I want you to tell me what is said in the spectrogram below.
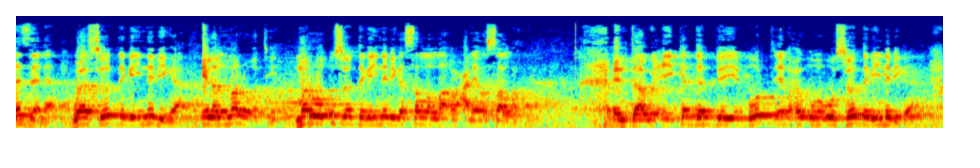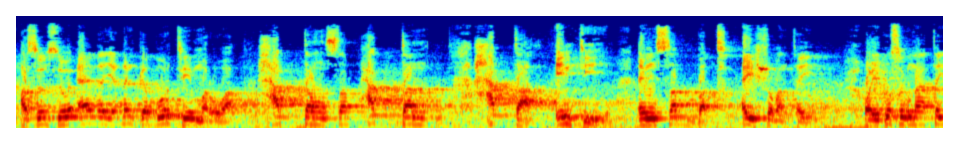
nasala waa soo degay nebiga ila almarwati marwuu u soo degay nebiga sala allahu calayh wasalam intaa wixii ka dambeeyey uu soo degay nebiga asoo soo aadaya dhanka buurtii marwa xataa intii insabbat ay shubantay oo ay ku sugnaatay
